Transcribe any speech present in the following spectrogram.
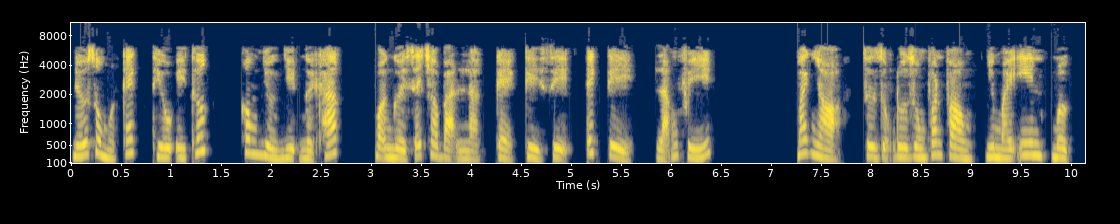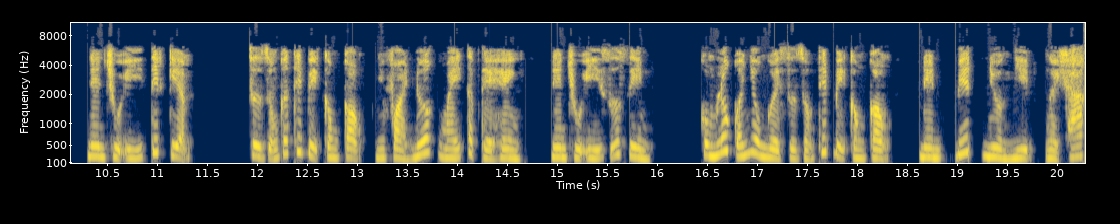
nếu dùng một cách thiếu ý thức, không nhường nhịn người khác, mọi người sẽ cho bạn là kẻ kỳ dị, ích kỷ, lãng phí. Mách nhỏ, sử dụng đồ dùng văn phòng như máy in, mực nên chú ý tiết kiệm. Sử dụng các thiết bị công cộng như vòi nước, máy tập thể hình nên chú ý giữ gìn. Cùng lúc có nhiều người sử dụng thiết bị công cộng nên biết nhường nhịn người khác.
